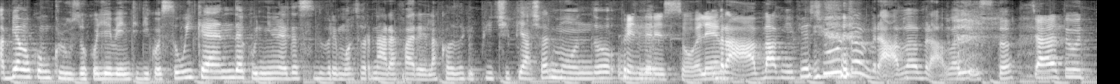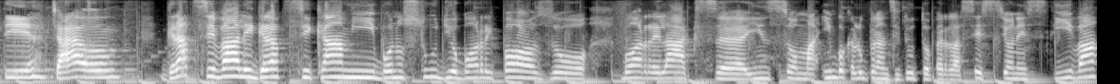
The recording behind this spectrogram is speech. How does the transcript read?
Abbiamo concluso con gli eventi di questo weekend, quindi noi adesso dovremo tornare a fare la cosa che più ci piace al mondo. Prendere il sole. Brava, mi è piaciuta, brava, brava, giusto. Ciao a tutti. Ciao. Grazie Vale, grazie Cami, buono studio, buon riposo, buon relax, insomma in bocca al lupo innanzitutto per la sessione estiva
